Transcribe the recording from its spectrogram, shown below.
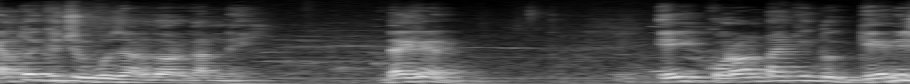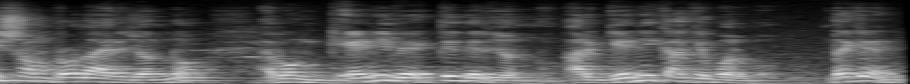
এত কিছু বোঝার দরকার নেই। দেখেন, এই কোরআনটা কিন্তু জ্ঞানী সম্প্রদায়ের জন্য এবং জ্ঞানী ব্যক্তিদের জন্য। আর জ্ঞানী কাকে বলব? দেখেন,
